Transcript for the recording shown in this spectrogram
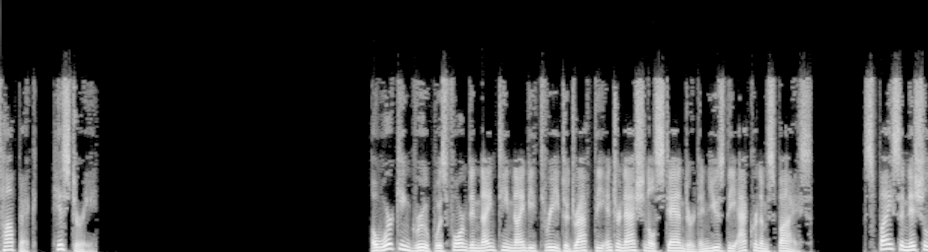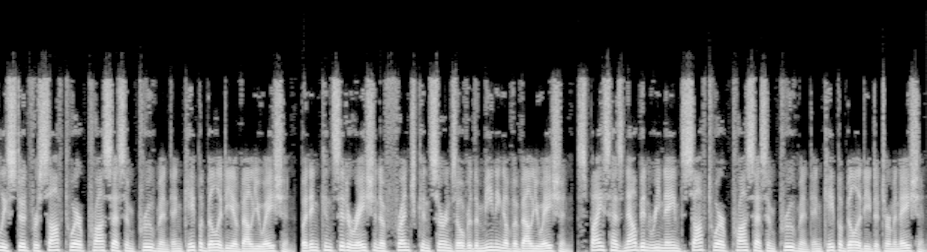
Topic: History A working group was formed in 1993 to draft the international standard and used the acronym SPICE. SPICE initially stood for Software Process Improvement and Capability Evaluation, but in consideration of French concerns over the meaning of evaluation, SPICE has now been renamed Software Process Improvement and Capability Determination.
